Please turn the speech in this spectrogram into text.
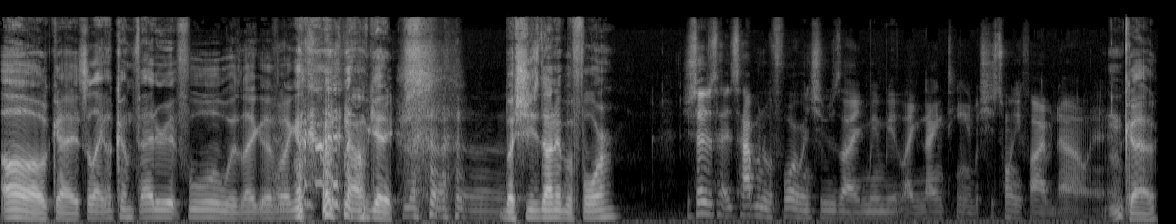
oh, okay. So like a Confederate fool with like a fucking. no, I'm kidding. But she's done it before. she said it's, it's happened before when she was like maybe like 19, but she's 25 now, and, Okay.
